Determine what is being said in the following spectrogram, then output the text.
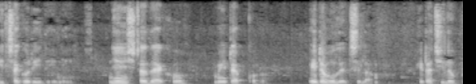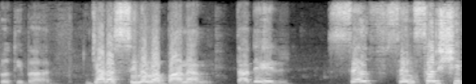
ইচ্ছা করেই দিই নেই। জিনিসটা দেখো মিট আপ করো। এটা বলেছিলাম। এটা ছিল প্রতিবাদ। যারা সিনেমা বানান, তাদের সেলফ সেন্সরশিপ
